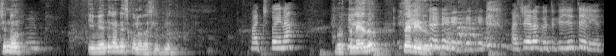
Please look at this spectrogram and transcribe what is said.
చిన్న ఇవి ఎందుకు అంటేసుకోలేరు స్లిప్లు మర్చిపోయినా? గుర్తులేదు? మర్చిపోయినా గుర్తుకి తెలియదు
